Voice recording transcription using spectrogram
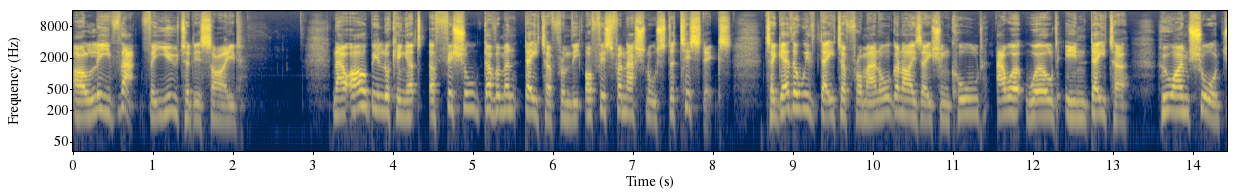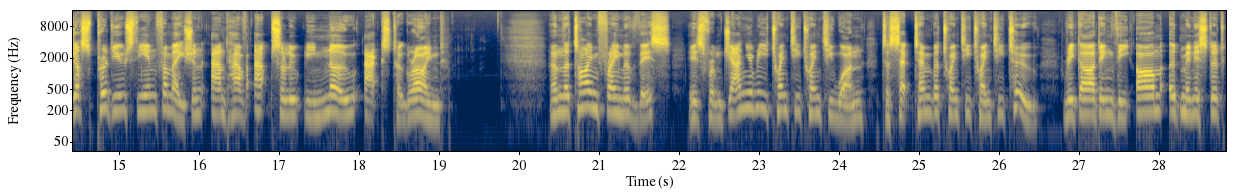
I'll leave that for you to decide. Now, I'll be looking at official government data from the Office for National Statistics, together with data from an organisation called Our World in Data, who I'm sure just produce the information and have absolutely no axe to grind. And the time frame of this is from January 2021 to September 2022 regarding the ARM administered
